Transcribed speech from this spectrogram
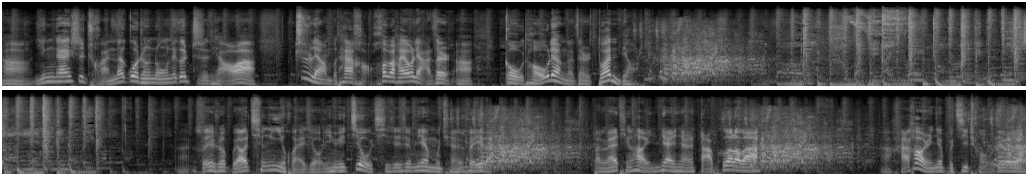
啊，应该是传的过程中这个纸条啊质量不太好，后边还有俩字儿啊，狗头两个字儿断掉了。”所以说不要轻易怀旧，因为旧其实是面目全非的。本来挺好一念想，打破了吧？啊，还好人家不记仇，对不对？啊，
